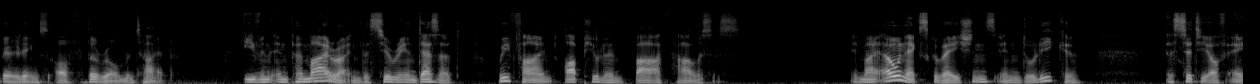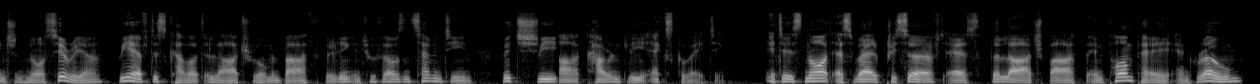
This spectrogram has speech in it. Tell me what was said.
buildings of the Roman type. Even in Palmyra in the Syrian desert, we find opulent bath houses. In my own excavations in Doliche, a city of ancient North Syria, we have discovered a large Roman bath building in 2017, which we are currently excavating. It is not as well preserved as the large bath in Pompeii and Rome,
